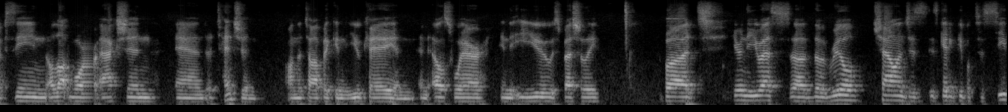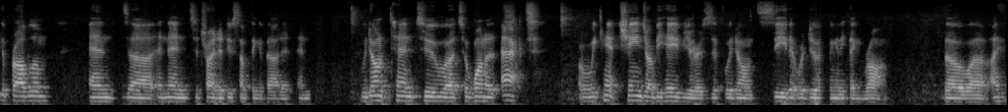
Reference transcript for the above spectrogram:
I've seen a lot more action and attention on the topic in the UK and, and elsewhere, in the EU especially. But here in the US, uh, the real challenge is, is getting people to see the problem and, uh, and then to try to do something about it. And we don't tend to uh, to want to act, or we can't change our behaviors if we don't see that we're doing anything wrong. So uh, I,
